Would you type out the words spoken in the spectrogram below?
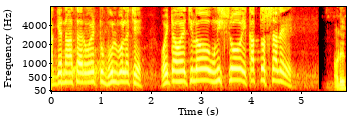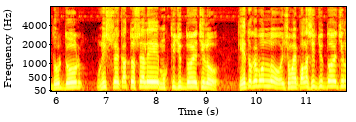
আগে না স্যার ও একটু ভুল বলেছে। ওইটা হয়েছিল উনিশশো একাত্তর সালে। আরে দূর দূর। উনিশশো একাত্তর সালে মুক্তিযুদ্ধ হয়েছিল। কে তোকে বলল? ওই সময় পলাশির যুদ্ধ হয়েছিল।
